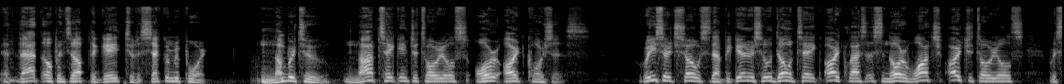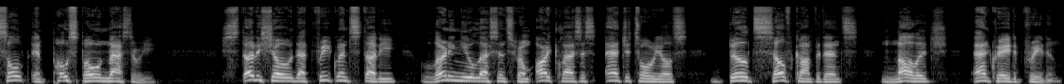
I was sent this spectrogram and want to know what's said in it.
And that opens up the gate to the second report. Number 2. Not taking tutorials or art courses. Research shows that beginners who don't take art classes nor watch art tutorials result in postponed mastery. Studies show that frequent study, learning new lessons from art classes and tutorials builds self-confidence, knowledge, and creative freedom.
